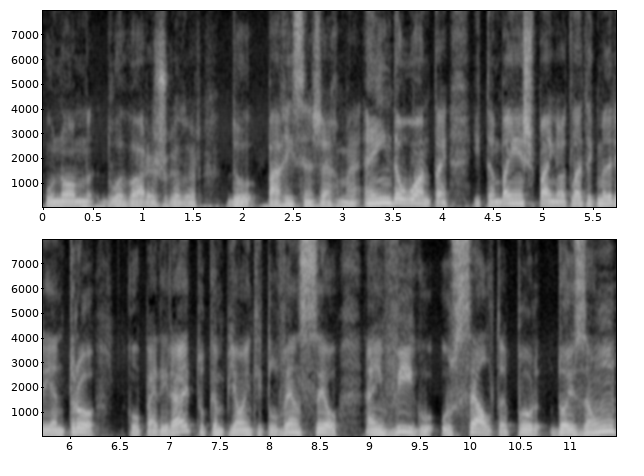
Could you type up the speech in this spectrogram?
o nome do agora jogador do Paris Saint-Germain. Ainda ontem, e também em Espanha, o Atlético Madrid entrou com o pé direito. O campeão em título venceu em Vigo o Celta por 2 a 1,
